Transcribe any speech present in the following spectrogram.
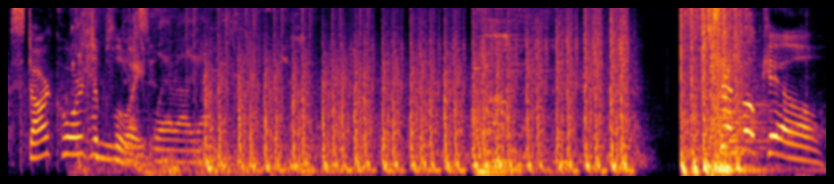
Starcore Can you deployed. where I am? Triple kill!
